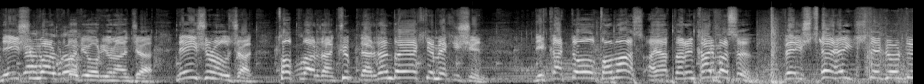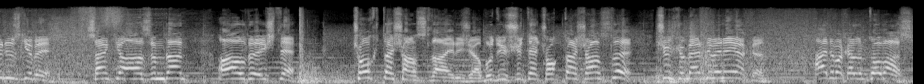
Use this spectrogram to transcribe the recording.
Ne işin var burada diyor Yunanca. Ne işin olacak? Toplardan, küplerden dayak yemek işin. Dikkatli ol Thomas. Ayakların kaymasın. Ve işte işte gördüğünüz gibi. Sanki ağzımdan aldı işte. Çok da şanslı ayrıca. Bu düşüşte çok da şanslı. Çünkü merdivene yakın. Hadi bakalım Thomas.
